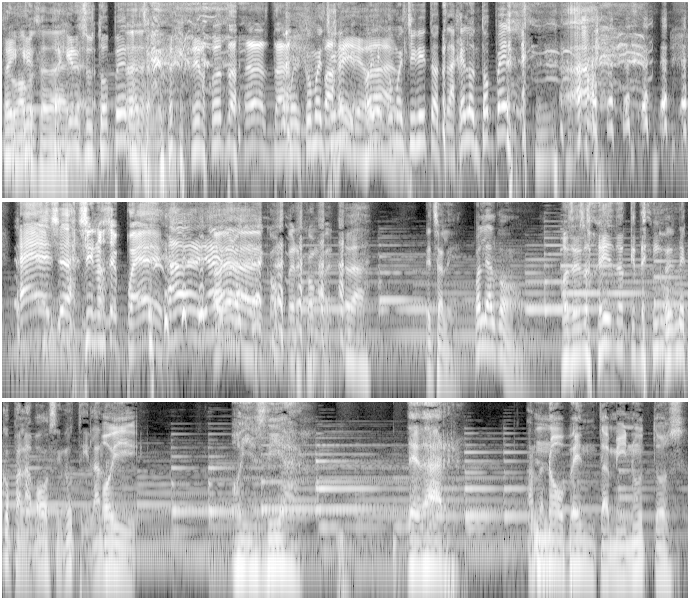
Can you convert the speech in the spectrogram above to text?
vamos a dar. ¿Trajeron su topper? Le vamos a dar hasta Como el, como el chinito, oye, como el chinito, trajelo en tope. Eso así no se puede. A ver, ya, A ver, ya. a ver, comper, comper. Échale. Ponle algo. Pues eso es lo que tengo. Rítmico para la voz, inútil. anda. Hoy. Hoy es día de dar Ándale. 90 minutos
